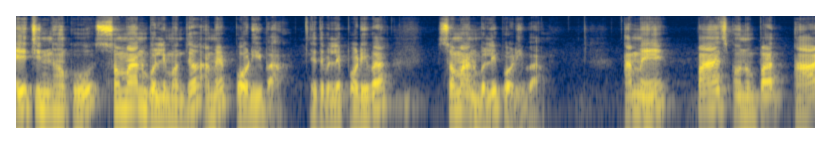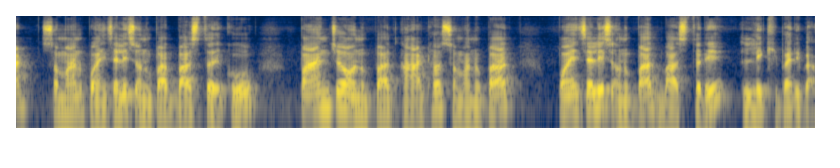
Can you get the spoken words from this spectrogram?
ଏହି ଚିହ୍ନକୁ ସମାନ ବୋଲି ମଧ୍ୟ ଆମେ ପଢ଼ିବା। ଯେତେବେଳେ ପଢ଼ିବା ସମାନ ବୋଲି ପଢ଼ିବା। ଆମେ ପାଞ୍ଚ ଅନୁପାତ ଆଠ ସମାନ ପଇଁଚାଳିଶ ଅନୁପାତ ବାସ୍ତରୀକୁ ପାଞ୍ଚ ଅନୁପାତ ଆଠ ସମାନୁପାତ ପଇଁଚାଳିଶ ଅନୁପାତ ବାସ୍ତରୀ ଲେଖିପାରିବା।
